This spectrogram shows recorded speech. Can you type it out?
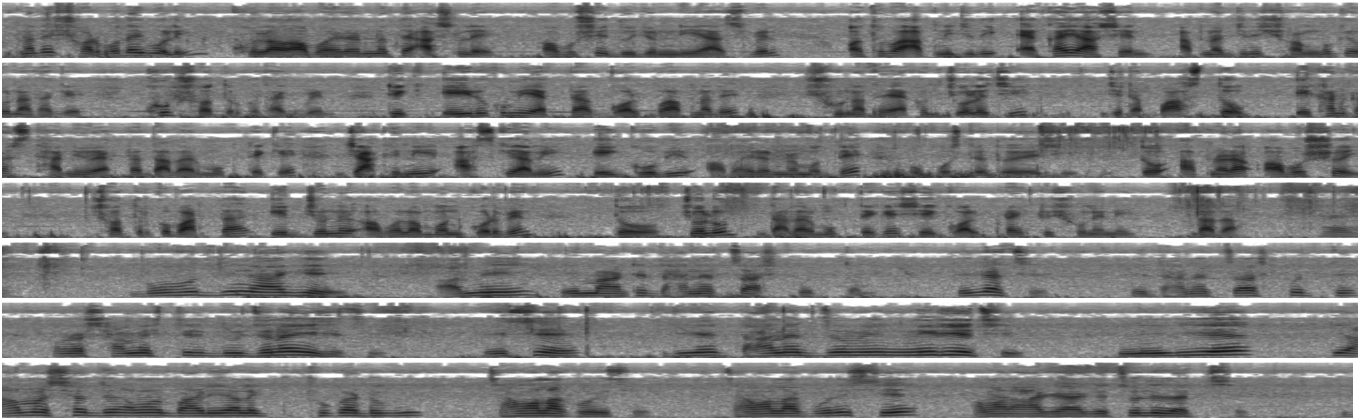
আপনাদের সর্বদাই বলি, খোলা অভয়ারণ্যতে আসলে অবশ্যই দুজন নিয়ে আসবেন। অথবা আপনি যদি একাই আসেন, আপনার যদি সঙ্গ কেউ না থাকে, খুব সতর্ক থাকবেন। ঠিক এইরকমই একটা গল্প আপনাদের শোনাতে এখন চলেছি, যেটা বাস্তব এখানকার স্থানীয় একটা দাদার মুখ থেকে, যাকে নিয়ে আজকে আমি এই গভীর অভয়ারণ্যের মধ্যে উপস্থিত হয়েছি। তো আপনারা অবশ্যই সতর্ক বার্তা এর জন্য অবলম্বন করবেন। তো চলুন দাদার মুখ থেকে সেই গল্পটা একটু শুনে নিই। দাদা। হ্যাঁ বহুত দিন আগে আমি এই মাঠে ধানের চাষ করতাম, ঠিক আছে? এই ধানের চাষ করতে আমরা স্বামী স্ত্রী দুজনেই এসেছি। এসে দিয়ে ধানের জমি নিড়িয়েছি। নিড়িয়ে দিয়ে আমার সাথে আমার বাড়িওয়ালা একটু ঠুকাঠুকি ঝামেলা করেছে। ঝামেলা করে সে আমার আগে আগে চলে যাচ্ছে।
